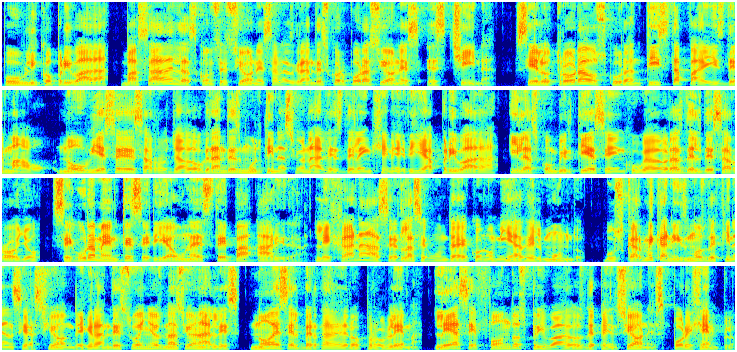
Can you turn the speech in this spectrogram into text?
público-privada basada en las concesiones a las grandes corporaciones es China. Si el otrora oscurantista país de Mao no hubiese desarrollado grandes multinacionales de la ingeniería privada y las convirtiese en jugadoras del desarrollo, seguramente sería una estepa árida, lejana a ser la segunda economía del mundo. Buscar mecanismos de financiación de grandes sueños nacionales no es el verdadero problema. Léase fondos privados de pensiones, por ejemplo.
